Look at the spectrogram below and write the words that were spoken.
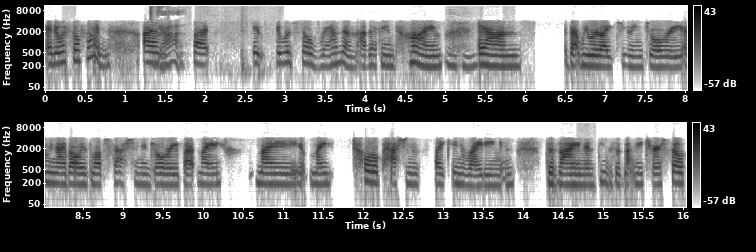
and it was so fun. Um, yeah. But it it was so random at the same time, mm-hmm. and that we were like doing jewelry. I mean, I've always loved fashion and jewelry, but my my my total passion is like in writing and design and things of that nature. So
